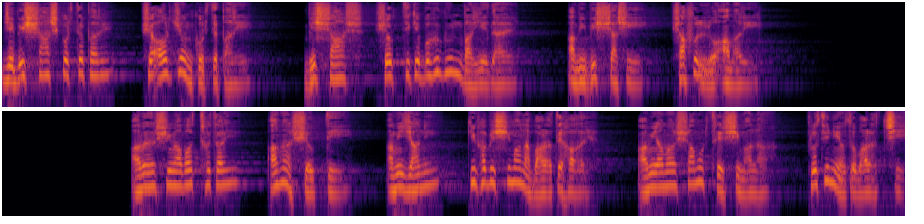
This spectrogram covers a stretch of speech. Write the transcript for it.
যে বিশ্বাস করতে পারে, সে অর্জন করতে পারে। বিশ্বাস শক্তিকে বহুগুণ বাড়িয়ে দেয়। আমি বিশ্বাসী, সাফল্য আমারই। আমার সীমাবদ্ধতাই আমার শক্তি। আমি জানি কীভাবে সীমানা বাড়াতে হয়। আমি আমার সামর্থ্যের সীমানা। প্রতিনিয়ত বাড়াচ্ছি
